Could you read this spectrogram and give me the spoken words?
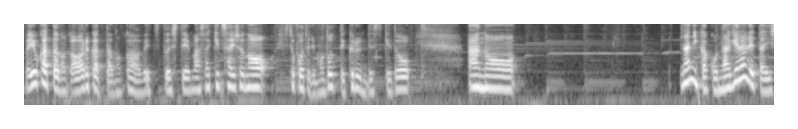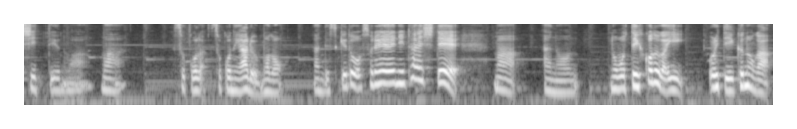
まあ、良かったのか悪かったのかは別として、まあ、さっき最初の一言に戻ってくるんですけどあの何かこう投げられた石っていうのは、まあ、そこそこにあるものなんですけどそれに対して、まあ、あの登っていくことがいい降りていくのが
